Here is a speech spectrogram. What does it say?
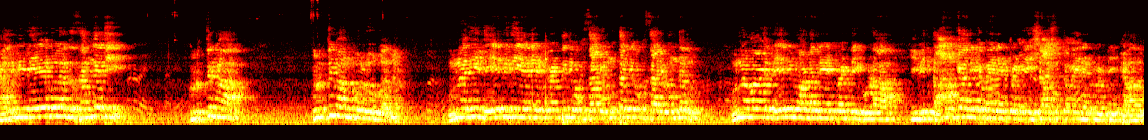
కలిమిలేములను సంగతి కృత్రిమ కృత్రిమంపులు అన్నాడు. ఉన్నది లేనిది అనేటువంటిది ఒకసారి ఉంటది ఒకసారి ఉండదు. ఉన్నవాడు లేనివాడు అనేటువంటివి కూడా ఇవి తాత్కాలికమైనటువంటి శాశ్వతమైనటువంటి కాదు.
